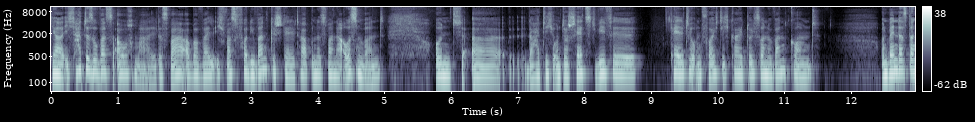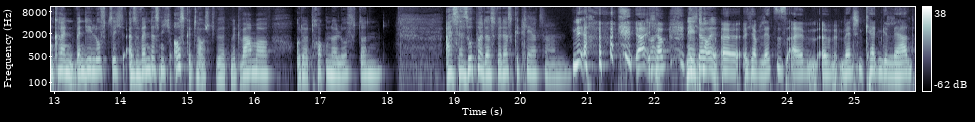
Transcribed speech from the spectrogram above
ja, ich hatte sowas auch mal. Das war aber, weil ich was vor die Wand gestellt habe und es war eine Außenwand. Und äh, da hatte ich unterschätzt, wie viel Kälte und Feuchtigkeit durch so eine Wand kommt. Und wenn das dann kein, wenn die Luft sich, also wenn das nicht ausgetauscht wird mit warmer oder trockener Luft, dann Ah, ist ja super, dass wir das geklärt haben. Ja, ja ich habe nee, ich hab, äh, ich hab letztens einen äh, Menschen kennengelernt.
